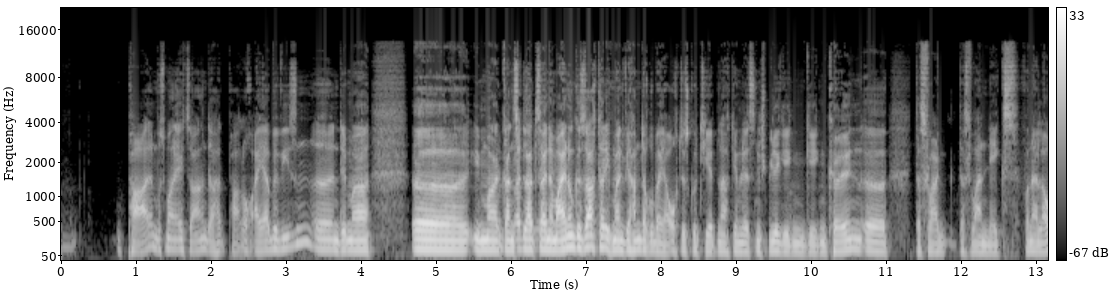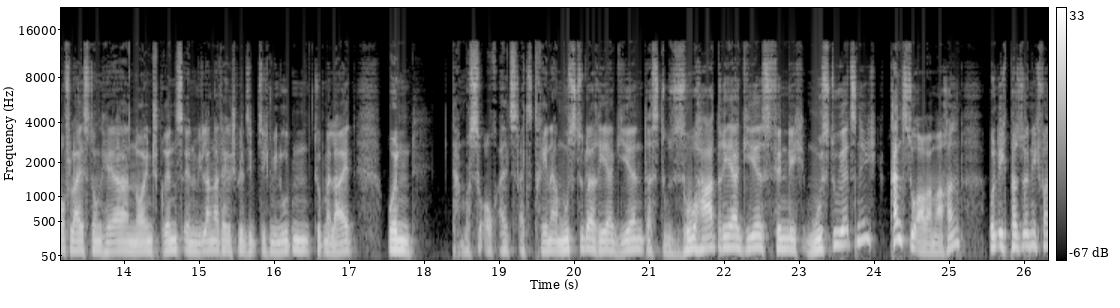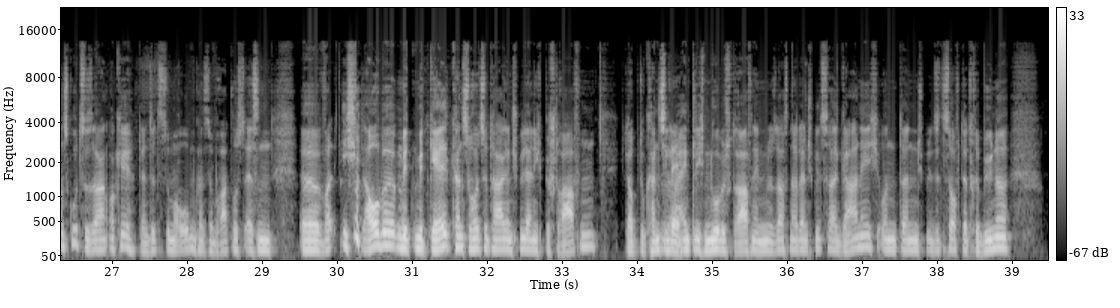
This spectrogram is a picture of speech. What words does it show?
Paul, muss man echt sagen, da hat Paul auch Eier bewiesen, äh, indem er äh, ihm mal ganz glatt seine Meinung gesagt hat. Ich meine, wir haben darüber ja auch diskutiert nach dem letzten Spiel gegen, gegen Köln. Äh, das, war, das war nix. Von der Laufleistung her, neun Sprints in, wie lange hat er gespielt? 70 Minuten, tut mir leid. Und da musst du auch als, als Trainer, musst du da reagieren, dass du so hart reagierst, finde ich, musst du jetzt nicht, kannst du aber machen. Und ich persönlich fand es gut zu sagen, okay, dann sitzt du mal oben, kannst eine Bratwurst essen, äh, weil ich glaube, mit, mit Geld kannst du heutzutage einen Spieler nicht bestrafen. Ich glaube, du kannst ihn Nee. eigentlich nur bestrafen, indem du sagst, na, dann spielst du halt gar nicht und dann sitzt du auf der Tribüne.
